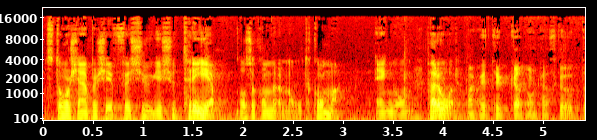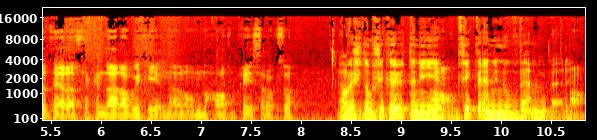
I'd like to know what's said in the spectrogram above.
Store Championship för 2023 och så kommer den att återkomma en gång per år. Man kan ju tycka att de kanske ska uppdatera sekundära rutiner om de har priser också. Ja, de skickade ut den i... Ja. Fick vi den i november? Ja.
